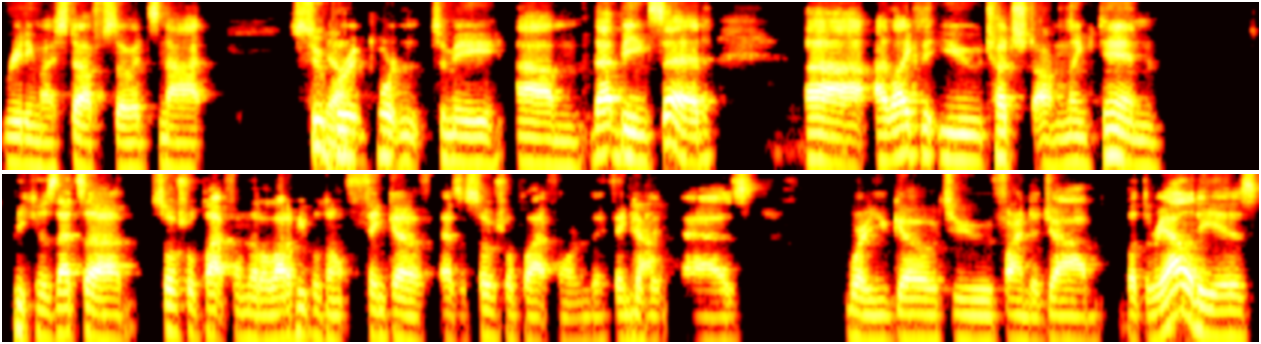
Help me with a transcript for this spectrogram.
reading my stuff so it's not super yeah. important to me. Um, that being said, uh, I like that you touched on LinkedIn because that's a social platform that a lot of people don't think of as a social platform. They think yeah. of it as where you go to find a job. But the reality is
